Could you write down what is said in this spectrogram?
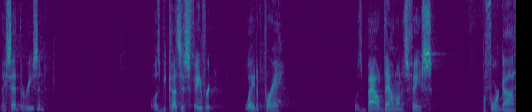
They said the reason was because his favorite way to pray was bowed down on his face before God.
